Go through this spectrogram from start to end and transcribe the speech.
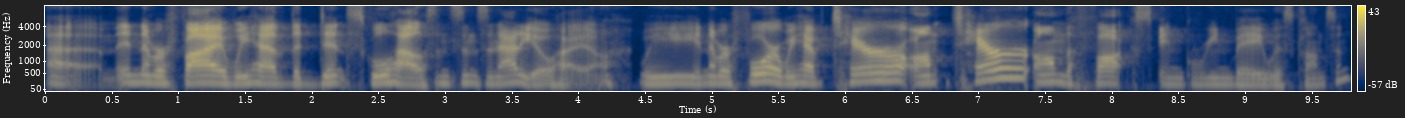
Um, and number five, we have the Dent Schoolhouse in Cincinnati, Ohio. We number four, we have Terror on Terror on the Fox in Green Bay, Wisconsin.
